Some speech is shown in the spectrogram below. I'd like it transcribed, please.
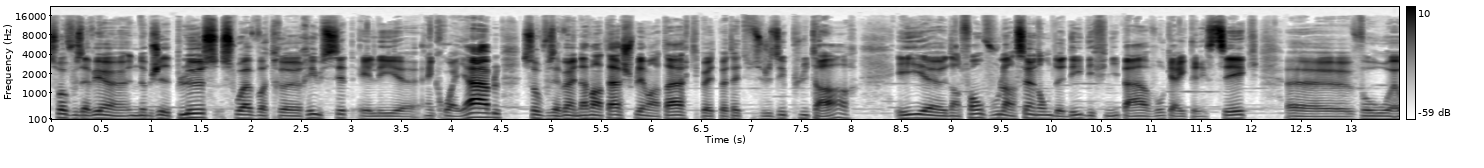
soit vous avez un, objet de plus, soit votre réussite est euh, incroyable, soit vous avez un avantage supplémentaire qui peut être peut-être utilisé plus tard. Et euh, dans le fond, vous lancez un nombre de dés défini par vos caractéristiques, euh, vos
